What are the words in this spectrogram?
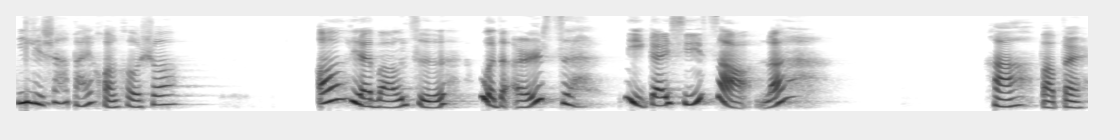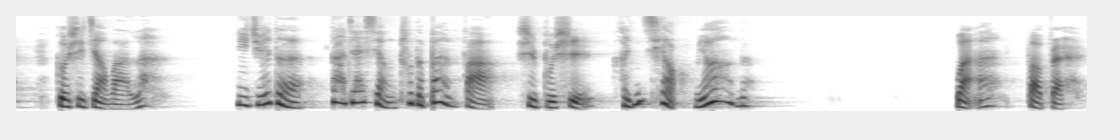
伊丽莎白皇后说：“奥利王子，我的儿子。”你该洗澡了。好，宝贝儿，故事讲完了。你觉得大家想出的办法是不是很巧妙呢？晚安，宝贝儿。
